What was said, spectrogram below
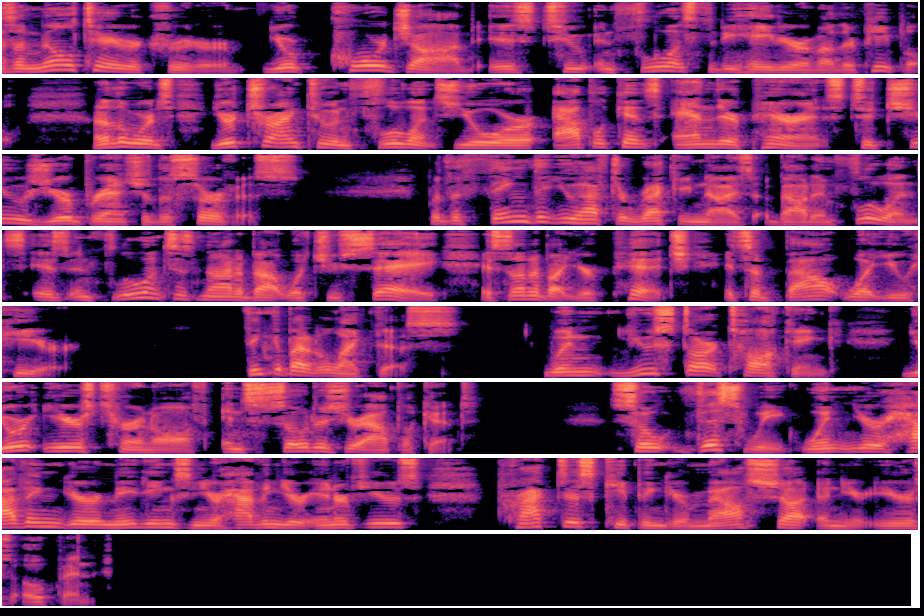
as a military recruiter, your core job is to influence the behavior of other people. In other words, you're trying to influence your applicants and their parents to choose your branch of the service. But the thing that you have to recognize about influence is influence is not about what you say, it's not about your pitch, it's about what you hear. Think about it like this when you start talking, your ears turn off, and so does your applicant. So this week, when you're having your meetings and you're having your interviews, practice keeping your mouth shut and your ears open.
